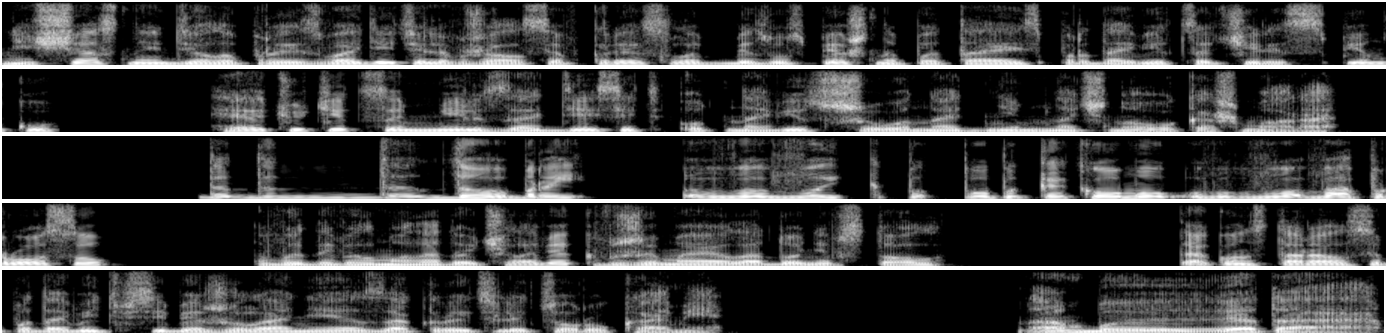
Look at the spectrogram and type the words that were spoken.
Несчастный делопроизводитель вжался в кресло, безуспешно пытаясь продавиться через спинку и очутиться миль за десять от нависшего над ним ночного кошмара. «Д -д -д «Добрый. Вы по, по какому вопросу?» — выдавил молодой человек, вжимая ладони в стол. Так он старался подавить в себе желание закрыть лицо руками. Нам бы это...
